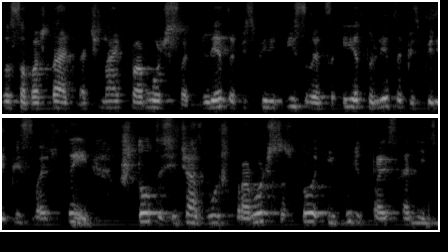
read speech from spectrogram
высвобождать, начинай пророчествовать. Летопись переписывается, и эту летопись переписываешь ты. Что ты сейчас будешь пророчествовать, что и будет происходить.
